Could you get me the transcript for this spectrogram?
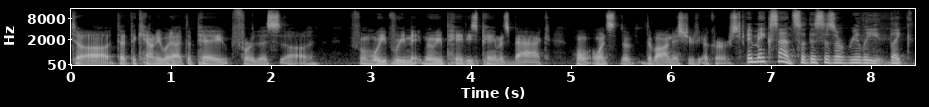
to uh, that the county would have to pay for this. Uh, from we, we when we pay these payments back once the, the bond issue occurs. It makes sense. So this is a really like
